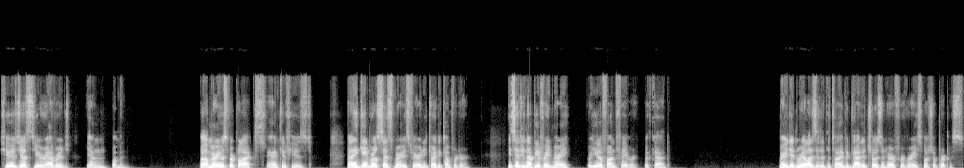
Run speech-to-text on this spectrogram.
She was just your average young woman. Well, Mary was perplexed and confused. And I think Gabriel sensed Mary's fear and he tried to comfort her. He said, Do not be afraid, Mary, for you have found favor with God. Mary didn't realize it at the time, but God had chosen her for a very special purpose.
